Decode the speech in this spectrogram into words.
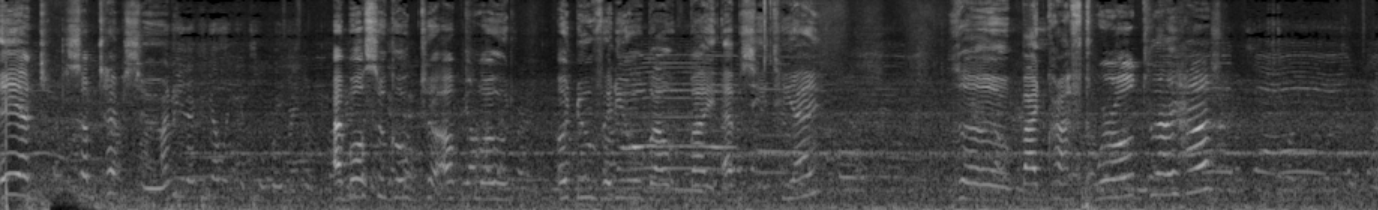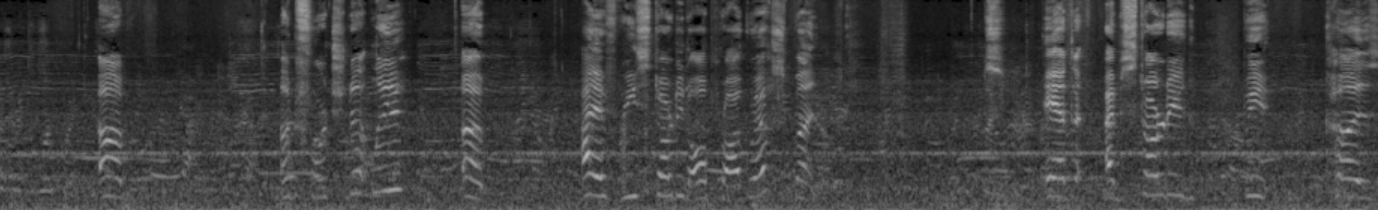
And sometime soon, I'm also going to upload a new video about my MCTA, the Minecraft world that I have. Um, unfortunately, um, I have restarted all progress, but and I'm starting because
